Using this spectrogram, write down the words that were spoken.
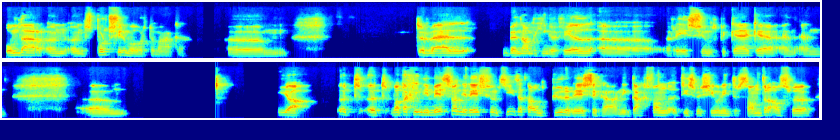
om daar een, een sportfilm over te maken. Um, terwijl ben dan beginnen veel uh, racefilms bekijken en, en Um, ja, het, het, wat je in de meeste van die racefilms ziet, is dat dat om pure race gaat. En ik dacht van, het is misschien wel interessanter als we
